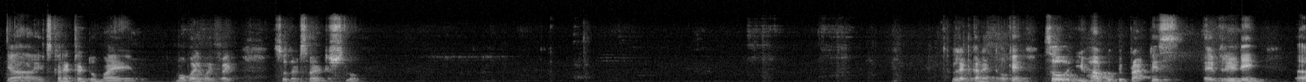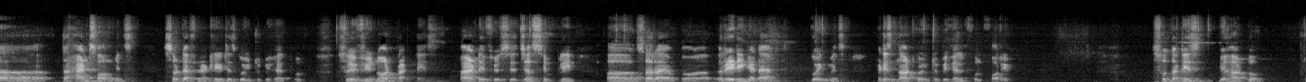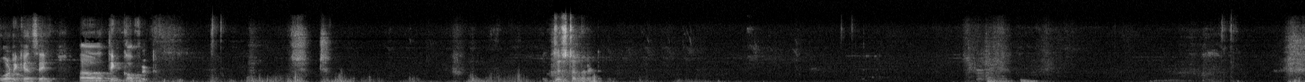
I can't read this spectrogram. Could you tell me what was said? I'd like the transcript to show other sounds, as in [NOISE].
Yeah it's connected to my mobile wi-fi so that's why it is slow. Let connect okay. So you have to be practice every day uh, the hands-on means so definitely it is going to be helpful so if you not practice and if you say just simply uh, sir i am uh, reading and i am going means it is not going to be helpful for you. So that is you have to what you can say uh, think of it. Just a minute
